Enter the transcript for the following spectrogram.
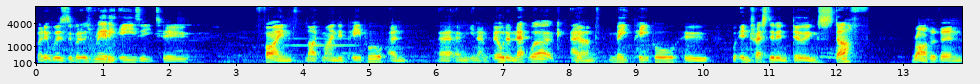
but it was but it was really easy to find like-minded people and uh, and you know build a network and meet people who were interested in doing stuff rather than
